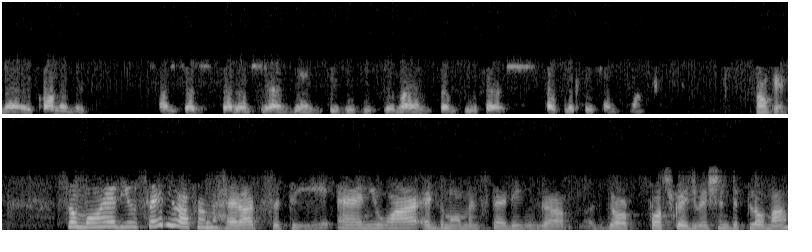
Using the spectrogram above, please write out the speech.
MA Economics. And currently I'm doing PG Diploma in Computer Applications. Okay. So Moed, you said you are from Herat city and you are at the moment studying uh, your post-graduation diploma.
